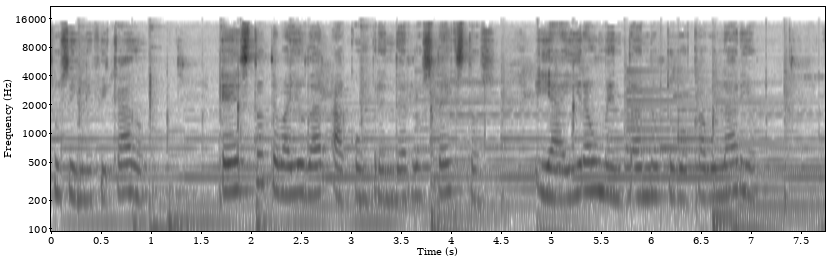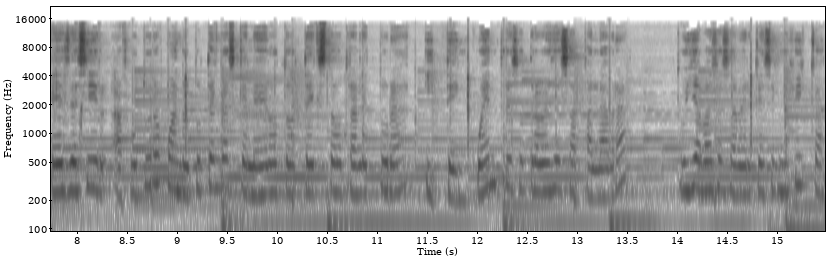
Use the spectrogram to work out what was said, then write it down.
su significado. Esto te va a ayudar a comprender los textos y a ir aumentando tu vocabulario. Es decir, a futuro cuando tú tengas que leer otro texto, otra lectura y te encuentres otra vez esa palabra, tú ya vas a saber qué significa.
